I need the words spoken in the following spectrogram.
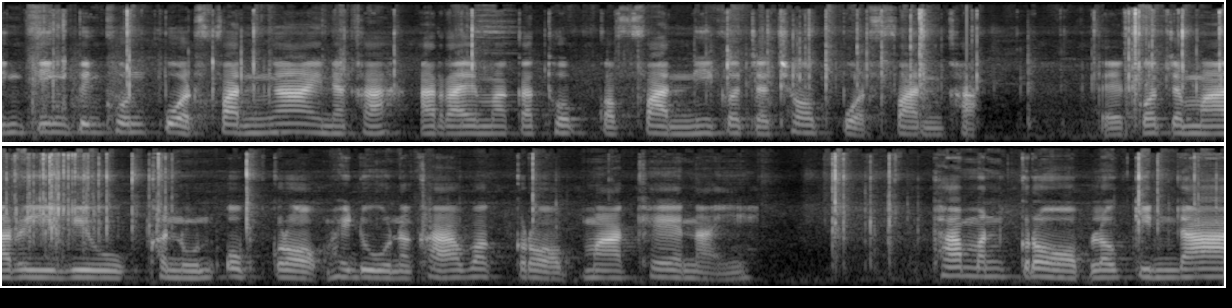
จริงๆ เป็นคนปวดฟันง่ายนะคะ อะไรมากระทบกับฟันนี่ก็จะชอบปวดฟันค่ะ แต่ก็จะมารีวิวขนุนอบกรอบให้ดูนะคะ ว่ากรอบมากแค่ไหน ถ้ามันกรอบเรากินได้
